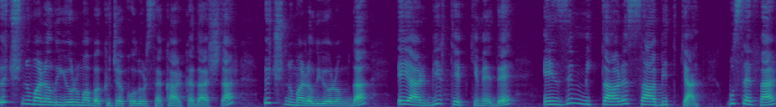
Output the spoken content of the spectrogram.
3 numaralı yoruma bakacak olursak arkadaşlar, 3 numaralı yorumda eğer bir tepkimede enzim miktarı sabitken bu sefer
